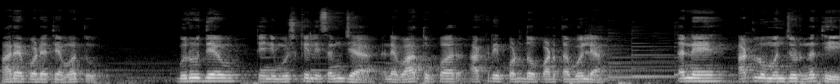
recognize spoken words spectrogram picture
ભારે પડે તેમ હતું. ગુરુદેવ તેની મુશ્કેલી સમજ્યા અને વાત ઉપર આખરી પડદો પાડતા બોલ્યા, તને આટલું મંજૂર નથી.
